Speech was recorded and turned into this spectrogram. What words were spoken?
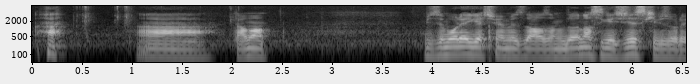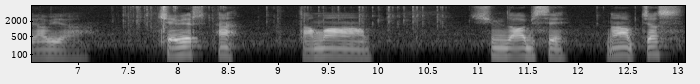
Hah. Ha, tamam. Bizim oraya geçmemiz lazımdı. Nasıl geçeceğiz ki biz oraya abi ya? Çevir. Ha. Tamam. Şimdi abisi ne yapacağız?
